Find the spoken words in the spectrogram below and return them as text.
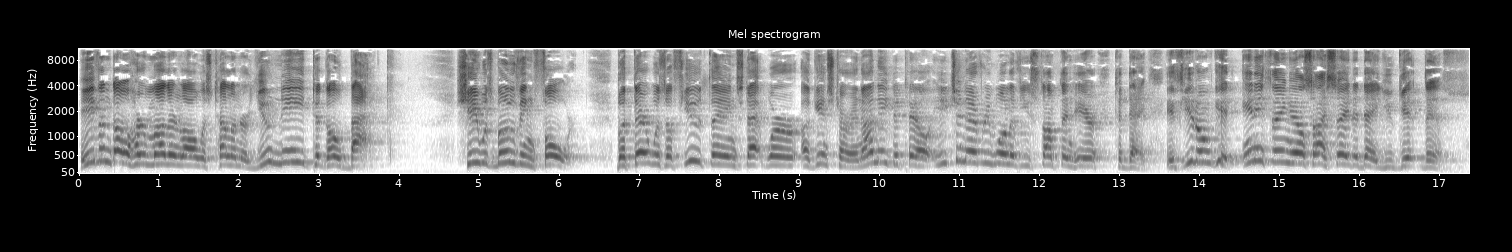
even though her mother in law was telling her, you need to go back, she was moving forward. But there was a few things that were against her. And I need to tell each and every one of you something here today. If you don't get anything else I say today, you get this.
